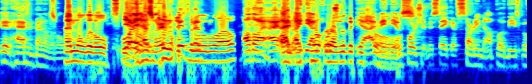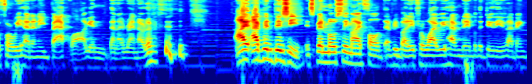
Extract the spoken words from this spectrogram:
It has been a little. Been a little. Spoiler yeah, it has alert, been. it's It's been a little while. Although I, I, I And I made the unfortunate, the yeah, I made the unfortunate mistake of starting to upload these before we had any backlog, and then I ran out of. I I've been busy. It's been mostly my fault, everybody, for why we haven't been able to do these. I've been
